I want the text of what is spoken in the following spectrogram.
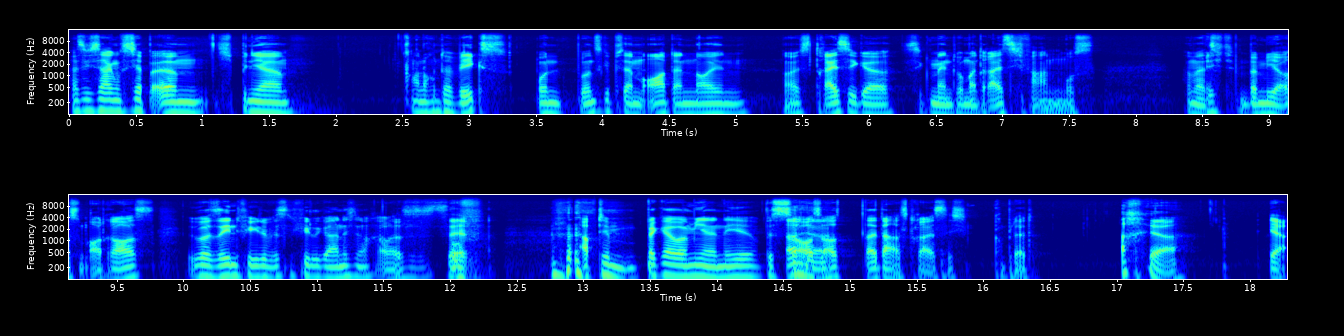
Was ich sagen muss, ich, hab, ähm, ich bin ja auch noch unterwegs und bei uns gibt es ja im Ort ein neuen, neues 30er-Segment, wo man 30 fahren muss. Wenn man jetzt Echt? bei mir aus dem Ort raus. Übersehen viele, wissen viele gar nicht noch, aber es ist sehr, Uff. ab dem Bäcker bei mir in der Nähe bis zu Hause, ja. aus, da, ist 30 komplett. Ach ja. Ja.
